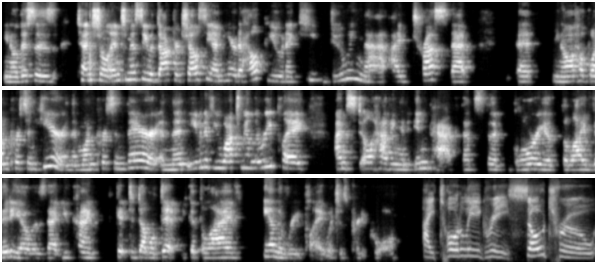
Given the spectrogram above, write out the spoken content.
you know, this is tensional intimacy with Dr. Chelsea. I'm here to help you, and I keep doing that. I trust that. At, you know, I'll help one person here and then one person there, and then even if you watch me on the replay, I'm still having an impact. That's the glory of the live video is that you kind of get to double dip. You get the live and the replay, which is pretty cool. I totally agree. So true.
